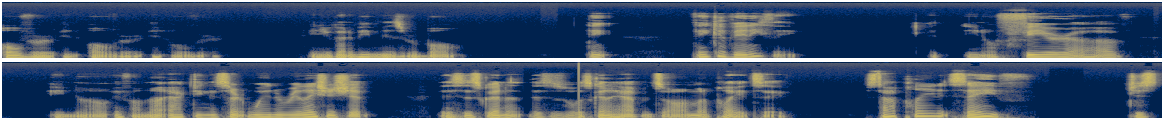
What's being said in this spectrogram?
over and over and over. And you're going to be miserable. Think, think of anything. You know, fear of, you know, if I'm not acting a certain way in a relationship, this is gonna, this is what's gonna happen. So I'm gonna play it safe. Stop playing it safe. Just,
